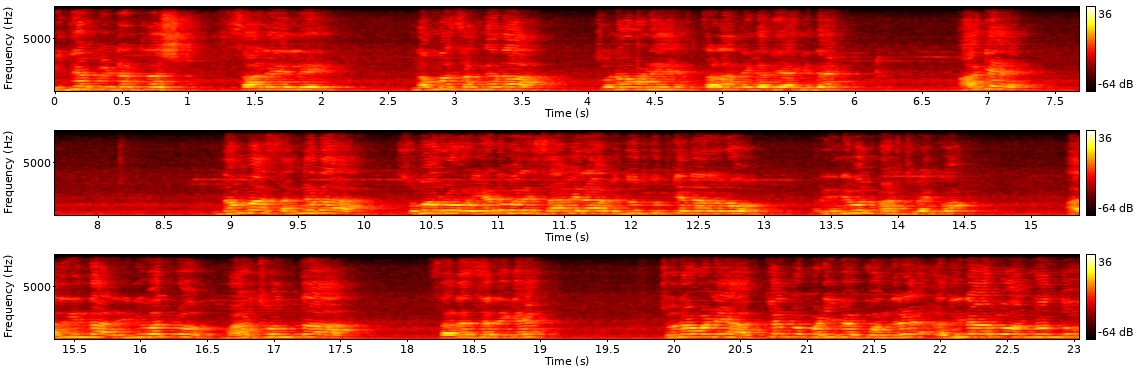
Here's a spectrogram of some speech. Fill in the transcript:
ವಿದ್ಯಾಪೀಠ ಟ್ರಸ್ಟ್ ಶಾಲೆಯಲ್ಲಿ ನಮ್ಮ ಸಂಘದ ಚುನಾವಣೆ ಸ್ಥಳ ನಿಗದಿಯಾಗಿದೆ. ಹಾಗೆ ನಮ್ಮ ಸಂಘದ ಸುಮಾರು ಎರಡೂವರೆ ಸಾವಿರ ವಿದ್ಯುತ್ ಗುತ್ತಿಗೆದಾರರು ರಿನ್ಯೂವಲ್ ಮಾಡಿಸ್ಬೇಕು. ಅದರಿಂದ ರಿನ್ಯೂವಲ್ ಮಾಡಿಸುವಂಥ ಸದಸ್ಯರಿಗೆ ಚುನಾವಣೆಯ ಹಕ್ಕನ್ನು ಪಡಿಬೇಕು ಅಂದರೆ ಹದಿನಾರು ಹನ್ನೊಂದು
